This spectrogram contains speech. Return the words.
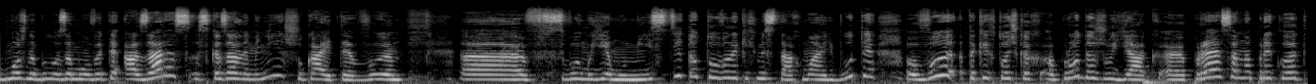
можна було замовити. А зараз сказали мені, шукайте в. В своєму місті, тобто у великих містах, мають бути в таких точках продажу, як е, преса, наприклад,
